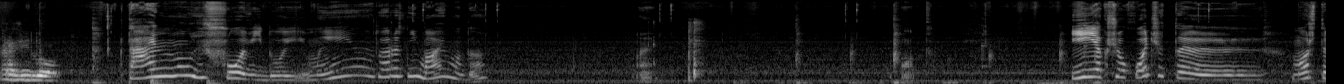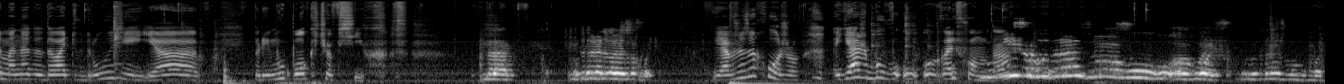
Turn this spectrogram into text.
А відео. Та ну і що відео? І ми зараз знімаємо, да? Ай. От. І якщо хочете, можете мене додавати в друзі, я прийму поки що всіх. Да. Ну, тепер давай заходь. Я вже заходжу. Я ж був у, у гольфом, так? Міша, вибирай знову е, гольф. Вибирай знову гольф,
